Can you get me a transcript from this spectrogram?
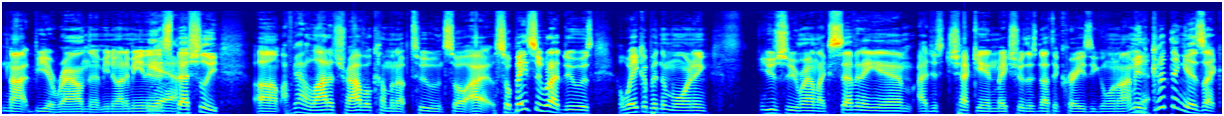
not be around them. You know what I mean? And Yeah. especially, um, I've got a lot of travel coming up too, and so I so basically what I do is I wake up in the morning. Usually around like 7 a.m. I just check in, make sure there's nothing crazy going on. I mean, Yeah. the good thing is like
